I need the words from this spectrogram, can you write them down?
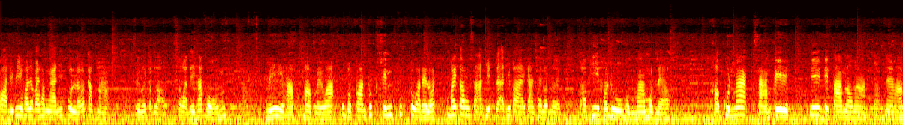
ก่อนที่พี่เขาจะไปทำงานญี่ปุ่นแล้วก็กลับมาซื้อรถกับเรา สวัสดีครับผม นี่ครับบอกเลยว่าอุปกรณ์ทุกชิ้นทุกตัวในรถไม่ต้องสาธิตและอธิบายการใช้รถเลยเพราะพี่เขาดูผมมาหมดแล้ว ขอบคุณมาก 3 ปีที่ติดตามเรามาครับ นะครับ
